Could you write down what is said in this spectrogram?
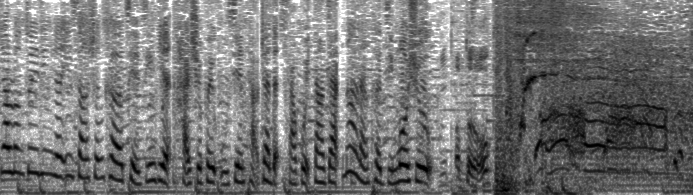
要论最令人印象深刻且经典，还是非无限挑战的小鬼当家纳凉特辑莫属。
